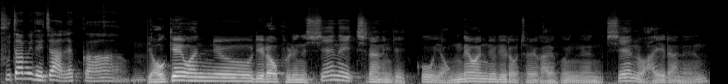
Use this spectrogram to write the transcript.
부담이 되지 않을까. 역외 환율이라고 불리는 CNH라는 게 있고 역내 환율이라고 저희가 알고 있는 CNY라는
